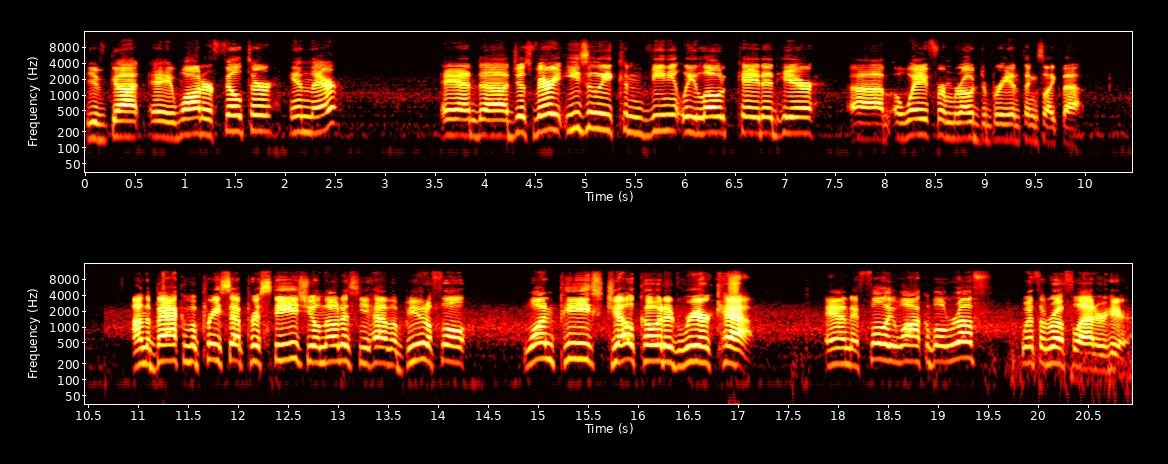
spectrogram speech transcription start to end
You've got a water filter in there and uh, just very easily, conveniently located here um, away from road debris and things like that. On the back of a Precept Prestige, you'll notice you have a beautiful one-piece gel-coated rear cap and a fully walkable roof with a roof ladder here.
